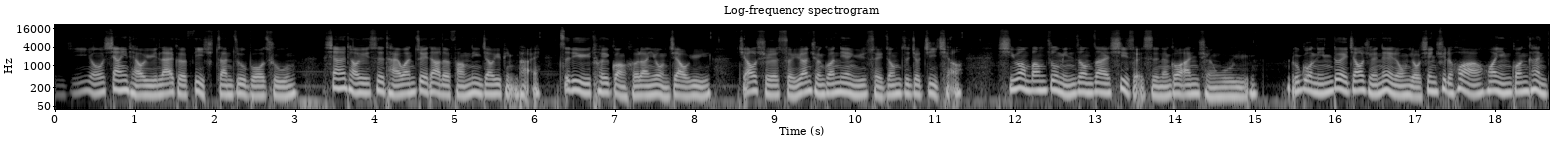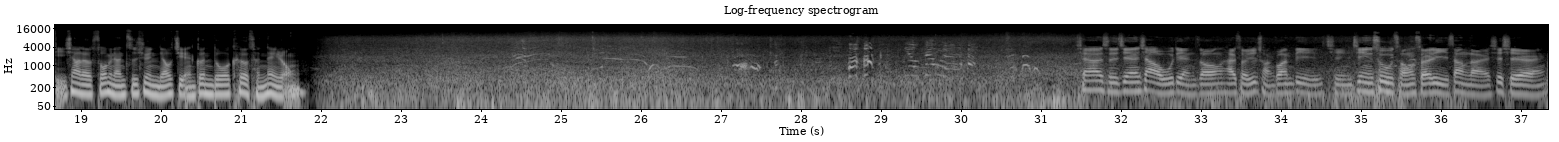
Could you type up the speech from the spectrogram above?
本集由像一条鱼 Like a Fish 赞助播出。像一条鱼是台湾最大的防溺教育品牌，致力于推广荷兰游泳教育，教学水域安全观念与水中自救技巧，希望帮助民众在戏水时能够安全无虞。如果您对教学内容有兴趣的话，欢迎观看底下的说明栏资讯，了解更多课程内容。现在时间下午五点钟，海水浴场关闭，请尽速从水里上来，谢谢。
